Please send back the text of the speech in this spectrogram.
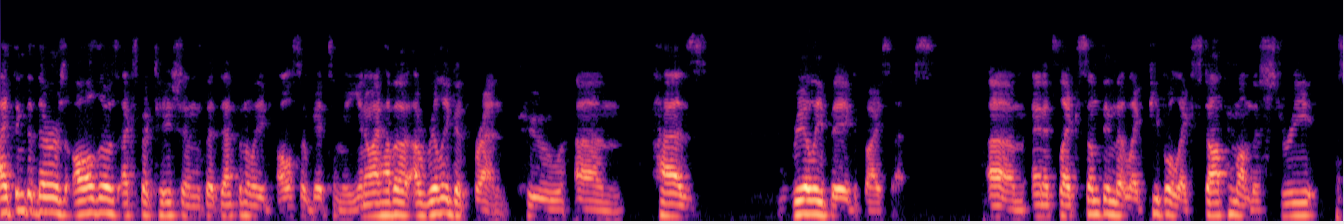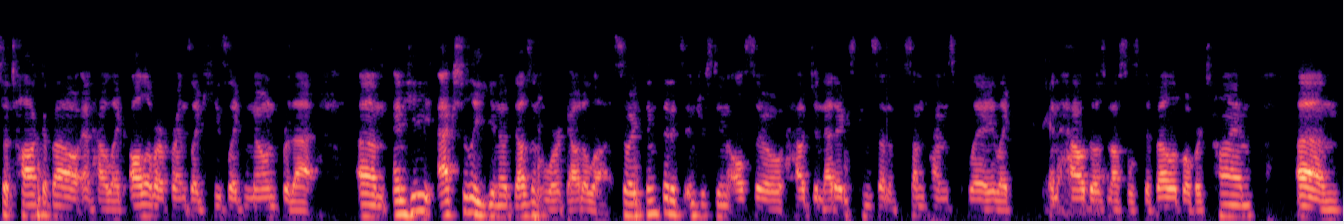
I think that there's all those expectations that definitely also get to me. You know, I have a, a really good friend who um, has really big biceps. Um, and it's like something that like people like stop him on the street to talk about and how like all of our friends like he's like known for that um, and he actually you know doesn't work out a lot so i think that it's interesting also how genetics can sometimes play like and how those muscles develop over time. Um,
